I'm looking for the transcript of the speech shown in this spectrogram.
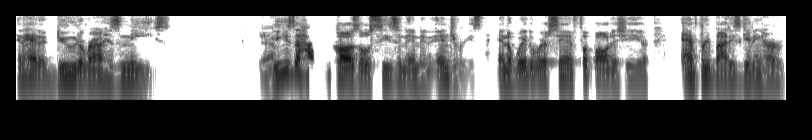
and had a dude around his knees. Yeah. These are how you cause those season-ending injuries. And the way that we're seeing football this year, everybody's getting hurt.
